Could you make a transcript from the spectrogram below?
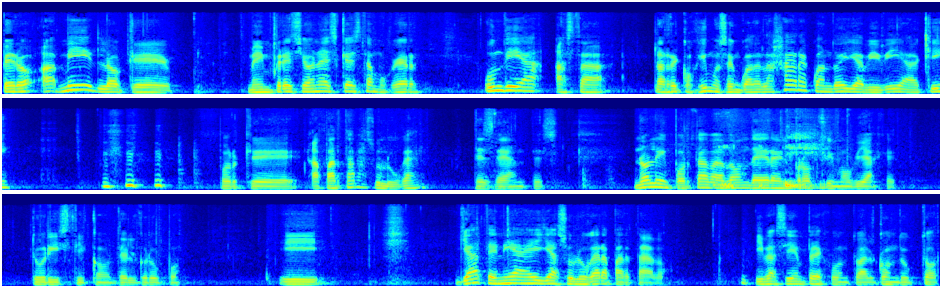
Pero a mí lo que me impresiona es que esta mujer, un día hasta la recogimos en Guadalajara cuando ella vivía aquí, porque apartaba su lugar desde antes. No le importaba dónde era el próximo viaje turístico del grupo. Y ya tenía ella su lugar apartado. Iba siempre junto al conductor.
